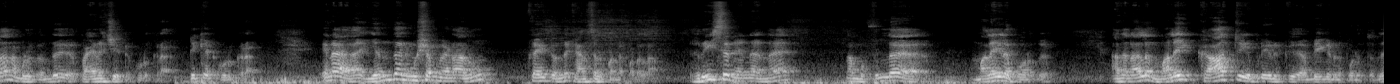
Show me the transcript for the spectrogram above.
தான் நம்மளுக்கு வந்து பயணச்சீட்டு கொடுக்குறா டிக்கெட் கொடுக்குறா. ஏன்னா எந்த நிமிஷம் வேணாலும் ஃப்ளைட் வந்து கேன்சல் பண்ணப்படலாம். ரீசன் என்னென்னா நம்ம ஃபுல்லாக மலையில் போகிறது அதனால் மலை காற்று எப்படி இருக்குது அப்படிங்கிறத பொறுத்தது.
